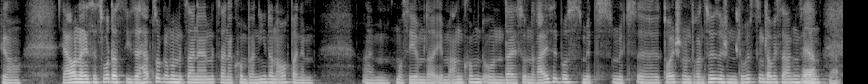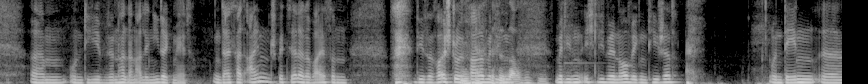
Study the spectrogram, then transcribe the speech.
Genau. Ja, und dann ist es so, dass dieser Herzog immer mit seiner, mit seiner Kompanie dann auch bei einem ähm, Museum da eben ankommt. Und da ist so ein Reisebus mit, mit äh, deutschen und französischen Touristen, glaube ich, sagen sie ja, dann. Ja. Ähm, und die werden halt dann alle niedergemäht. Und da ist halt ein spezieller dabei, so ein so dieser Rollstuhlfahrer ja, mit, diesem, so mit diesem Ich liebe Norwegen-T-Shirt. Und den, äh,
